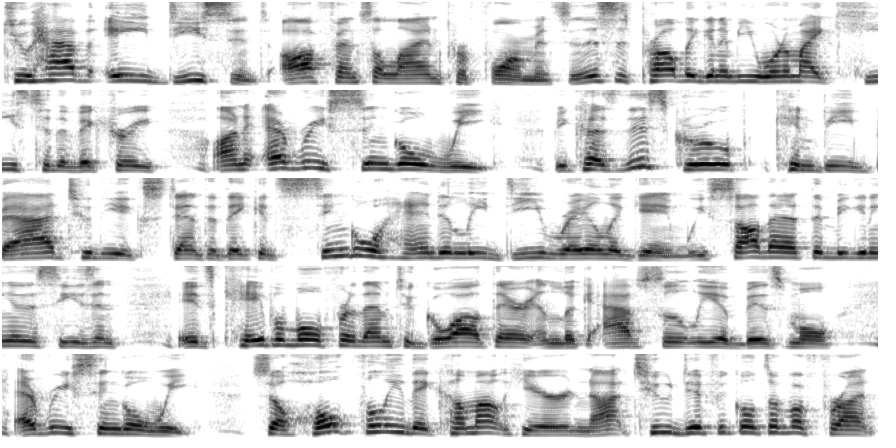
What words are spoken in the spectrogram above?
to have a decent offensive line performance. And this is probably going to be one of my keys to the victory on every single week because this group can be bad to the extent that they could single handedly derail a game. We saw that at the beginning of the season. It's capable for them to go out there and look absolutely abysmal every single week. So hopefully they come out here, not too difficult of a front,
